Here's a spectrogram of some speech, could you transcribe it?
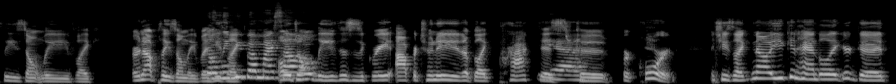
"Please don't leave," like, or not, "Please don't leave," but Don't he's leave like. "Oh, don't leave. This is a great opportunity to like practice Yeah. to for court." And she's like, "No, you can handle it. You're good."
